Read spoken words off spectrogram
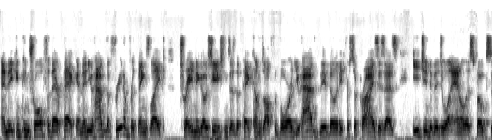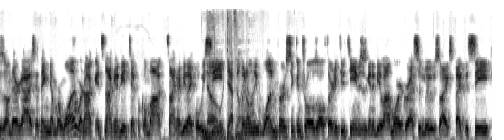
and they can control for their pick. And then you have the freedom for things like trade negotiations as the pick comes off the board. You have the ability for surprises as each individual analyst focuses on their guys. I think number one, we're not. It's not going to be a typical mock. It's not going to be like what we no, see definitely when not. only one person controls all 32 teams. There's going to be a lot more aggressive moves. So I expect to see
